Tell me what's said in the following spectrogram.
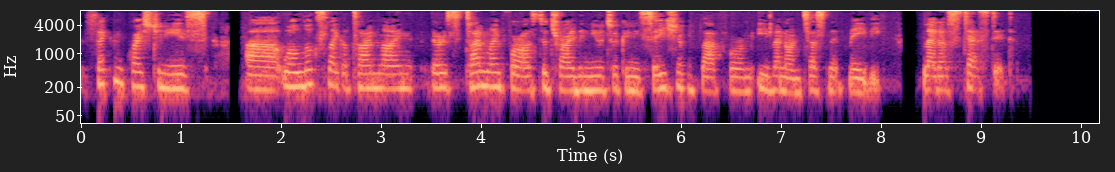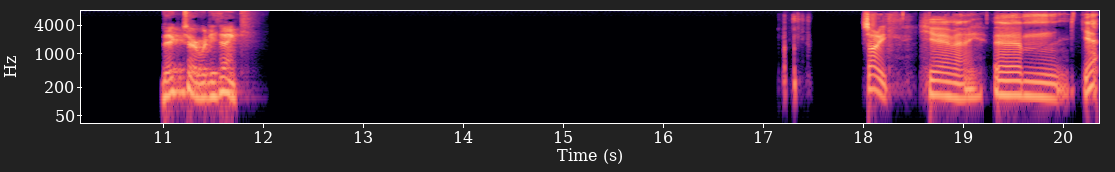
The second question is uh, well, looks like a timeline. There's a timeline for us to try the new tokenization platform, even on testnet, maybe. Let us test it. Victor, what do you think? Sorry, here am I. Um, yeah,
